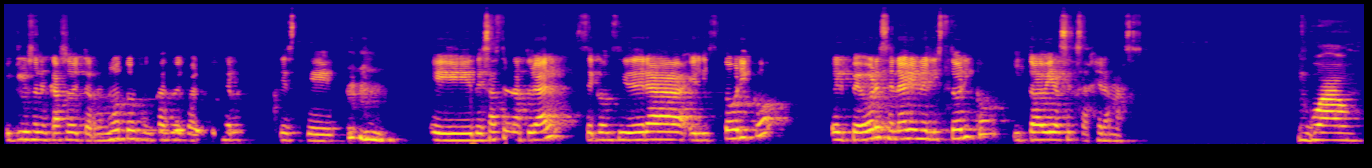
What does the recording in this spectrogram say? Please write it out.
Incluso en el caso de terremotos, en el caso de cualquier este, eh, desastre natural, se considera el histórico, el peor escenario en el histórico y todavía se exagera más. Wow,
